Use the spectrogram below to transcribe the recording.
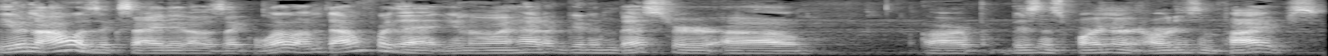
even I was excited. I was like, well, I'm down for that. You know, I had a good investor. Uh, our business partner, Artisan Pipes,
